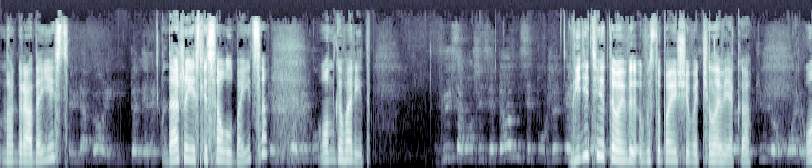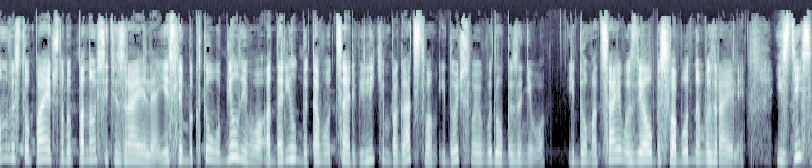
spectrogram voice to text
Награда есть. Даже если Саул боится, он говорит, Видите этого выступающего человека? Он выступает, чтобы поносить Израиля. Если бы кто убил его, одарил бы того царь великим богатством, и дочь свою выдал бы за него. И дом отца его сделал бы свободным в Израиле. И здесь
